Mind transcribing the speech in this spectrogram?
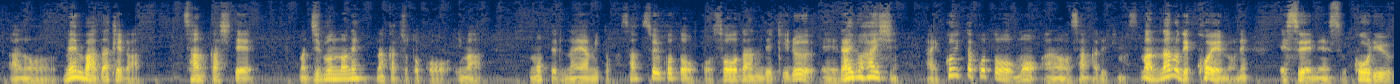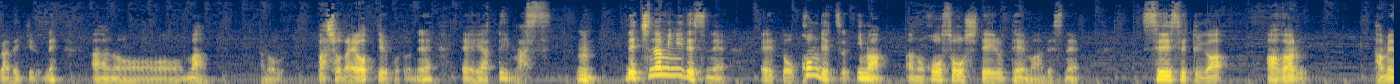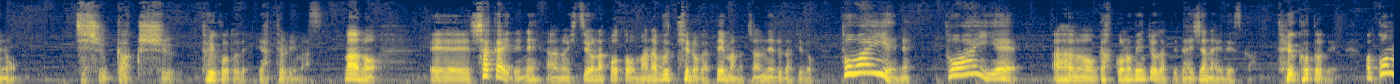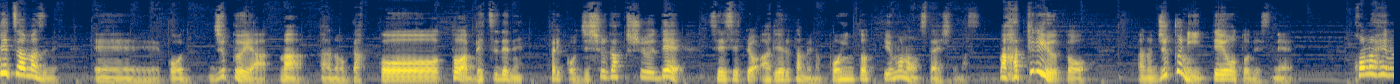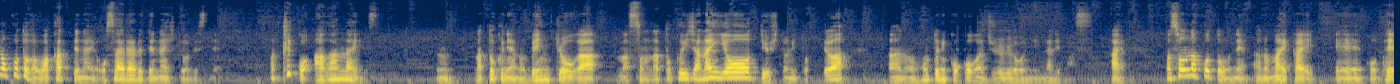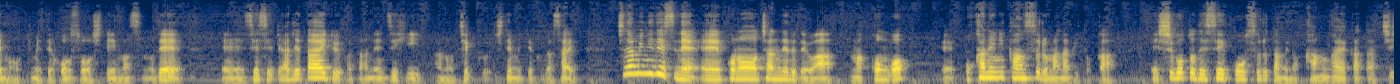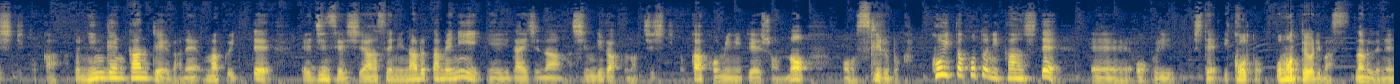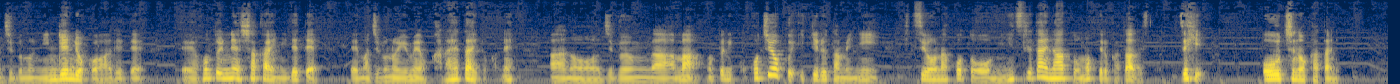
あの、メンバーだけが参加して、まあ、自分のね、なんかちょっとこう、今、持ってる悩みとかさ、そういうことをこう相談できる、えー、ライブ配信。はい。こういったことも、あの、参加できます。まあ、なので声のね、SNS、交流ができるね、あのー、まあ、あの、場所だよっていうことでね、えー、やっています。うん。で、ちなみにですね、えっ、と、今月、今、あの、放送しているテーマはですね、成績が上がるための自主学習ということでやっております。まあ、あの、えー、社会でね、あの、必要なことを学ぶっていうのがテーマのチャンネルだけど、とはいえね、とはいえ、あの、学校の勉強だって大事じゃないですか。ということで、まあ、今月はまずね、えー、こう、塾や、まあ、あの、学校とは別でね、やっぱりこう、自主学習で成績を上げるためのポイントっていうものをお伝えしています。まあ、はっきり言うと、あの、塾に行ってようとですね、この辺のことが分かってない、抑えられてない人はですね、まあ、結構上がんないですね。うん。まあ、特にあの、勉強が、まあ、そんな得意じゃないよっていう人にとっては、あの、本当にここが重要になります。はい。まあ、そんなことをね、あの、毎回、えー、こう、テーマを決めて放送していますので、えー、成績上げたいという方はね、ぜひ、あの、チェックしてみてください。ちなみにですね、えー、このチャンネルでは、まあ、今後、えお金に関する学びとか、え仕事で成功するための考え方、知識とか、あと人間関係がね、うまくいって、え人生幸せになるために、え大事な心理学の知識とか、コミュニケーションのスキルとか、こういったことに関して、えー、お送りしていこうと思っております。なのでね、自分の人間力を上げて、えー、本当にね、社会に出て、えー、まあ、自分の夢を叶えたいとかね、あの、自分が、まあ、本当に心地よく生きるために必要なことを身につけたいなと思ってる方はですね、ぜひ、お家の方に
